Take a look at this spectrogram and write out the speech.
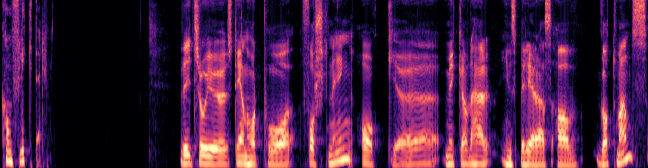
konflikter. Vi tror ju stenhårt på forskning och eh, mycket av det här inspireras av Gottmans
